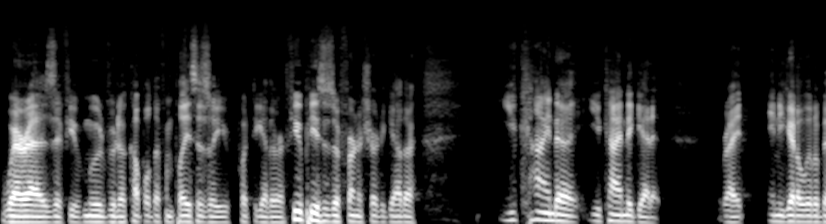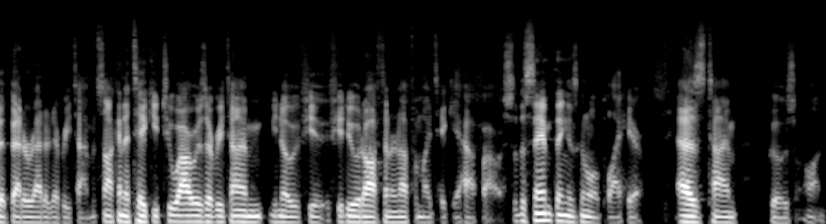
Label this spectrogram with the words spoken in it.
whereas if you've moved it a couple different places or you've put together a few pieces of furniture together you kind of you kind of get it right and you get a little bit better at it every time. It's not going to take you two hours every time. You know, if you if you do it often enough, it might take you a half hour. So the same thing is going to apply here as time goes on.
